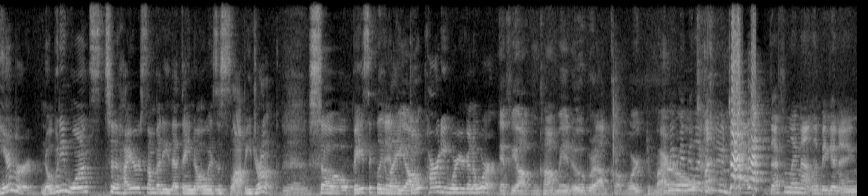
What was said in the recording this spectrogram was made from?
hammered. Nobody wants to hire somebody that they know is a sloppy drunk. Yeah. So basically, If like don't party where you're gonna work. If y'all can call me an Uber, I'll come work I tomorrow. mean, maybe like when you're def- definitely not in the beginning.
